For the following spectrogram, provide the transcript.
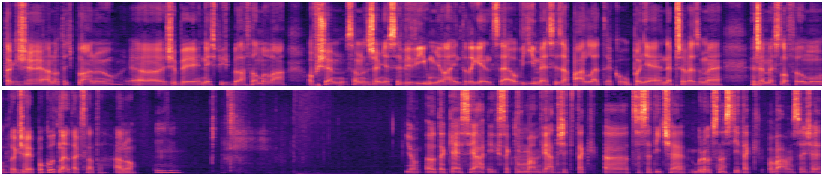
takže ano, teď plánuju, uh, že by nejspíš byla filmová, ovšem samozřejmě se vyvíjí umělá inteligence a uvidíme, jestli za pár let jako úplně nepřevezme řemeslo filmu, takže pokud ne, tak snad ano. Mm-hmm. Jo, eh, tak jestli já se k tomu mám vyjádřit, tak uh, co se týče budoucnosti, tak obávám se, že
